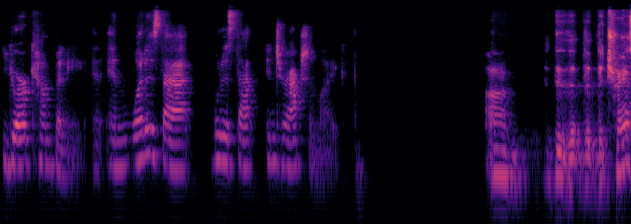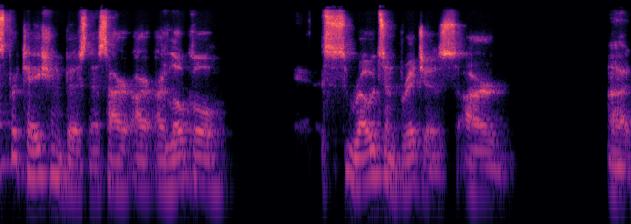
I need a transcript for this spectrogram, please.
your company, and, and what is that? What is that interaction like? Um, the, the, the, transportation business, our, our, our, local roads and bridges are uh,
